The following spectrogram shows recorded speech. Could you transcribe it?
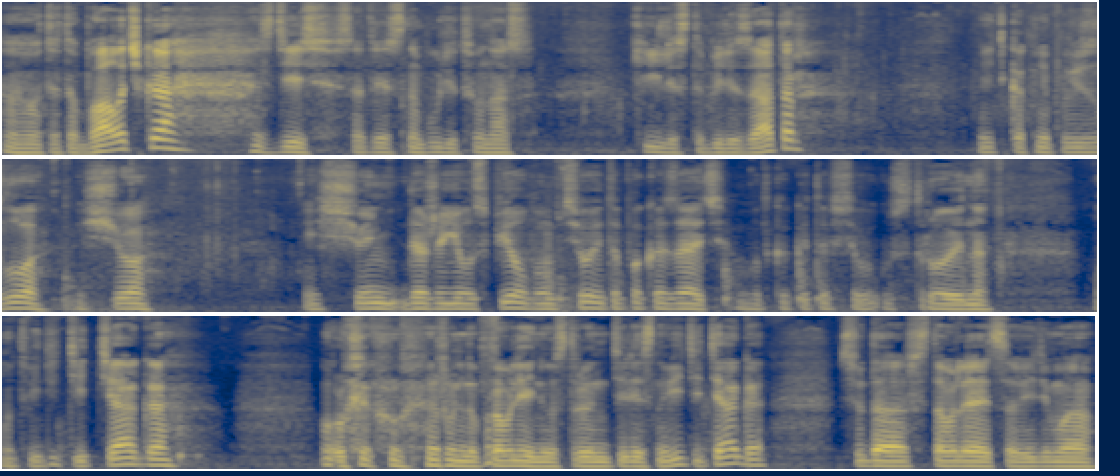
Вот эта балочка. Здесь, соответственно, будет у нас кили-стабилизатор. Видите, как мне повезло. Еще, еще даже я успел вам все это показать. Вот как это все устроено. Вот видите, тяга. Руль направления устроен интересно. Видите, тяга. Сюда вставляется, видимо,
